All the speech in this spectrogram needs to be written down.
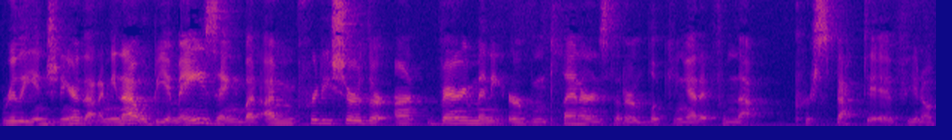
really engineer that. I mean, that would be amazing, but I'm pretty sure there aren't very many urban planners that are looking at it from that perspective, you know.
